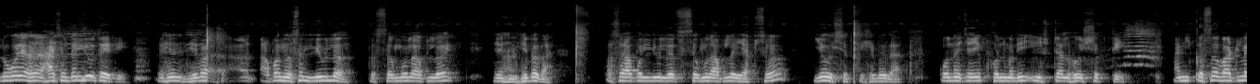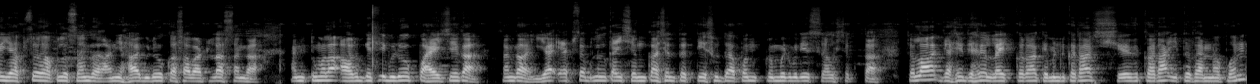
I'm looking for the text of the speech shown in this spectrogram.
लोक हा शब्द लिहिता येते. तर हे हे बघा आपण असं लिहिलं तर समोर आपलं हे हे बघा असं आपण लिहिलं तर समोर आपलं याचं येऊ शकते. हे बघा कोणाच्याही फोनमध्ये इन्स्टॉल होऊ शकते. आणि कसं वाटलं याचं आपलं सांगा आणि हा व्हिडिओ कसा वाटला सांगा. आणि तुम्हाला आरोग्याचे व्हिडिओ पाहायचे का सांगा. या ॲप्सबद्दल काही शंका असेल तर ते सुद्धा आपण कमेंटमध्ये सांगू शकता. चला जास्तीत जास्त लाईक करा कमेंट करा शेअर करा इतरांना पण.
